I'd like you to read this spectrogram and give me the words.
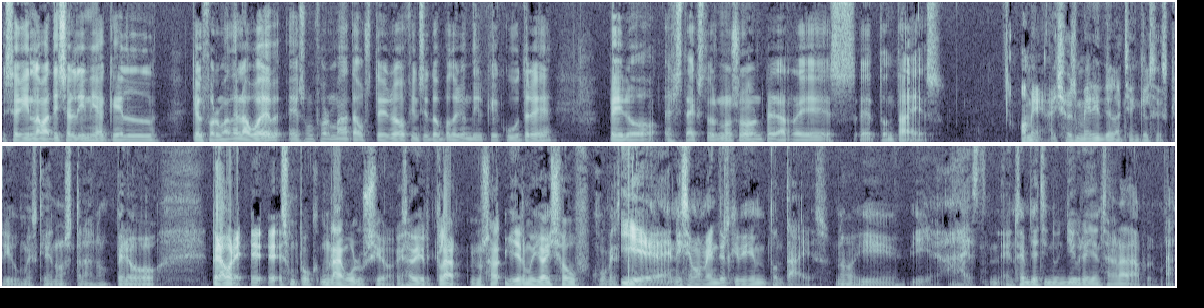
seguint la mateixa línia que el, que el format de la web és un format austero, fins i tot podríem dir que cutre, però els textos no són per a res eh, tontaes. Home, això és mèrit de la gent que els escriu, més que nostra, no? Però, però a veure, eh, eh, és un poc una evolució. És a dir, clar, Guillermo i jo això ho comencem. I eh, en aquest moment escrivim tontaes, no? I, i ah, ens hem llegit un llibre i ens agrada. Pues, ah,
